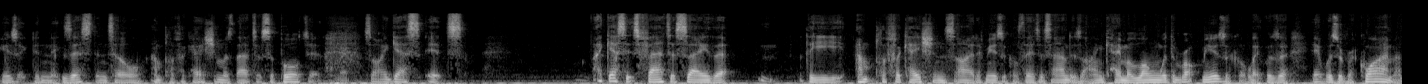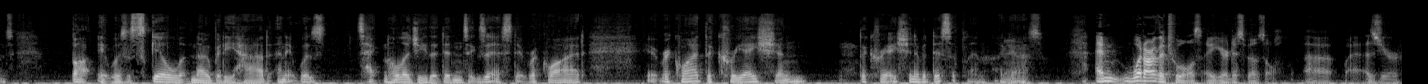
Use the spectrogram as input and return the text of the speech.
music didn't exist until amplification was there to support it. Right. So I guess it's I guess it's fair to say that the amplification side of musical theatre sound design came along with the rock musical. It was a it was a requirement, but it was a skill that nobody had, and it was technology that didn't exist. It required it required the creation the creation of a discipline, I yeah. guess. And what are the tools at your disposal uh, as you're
